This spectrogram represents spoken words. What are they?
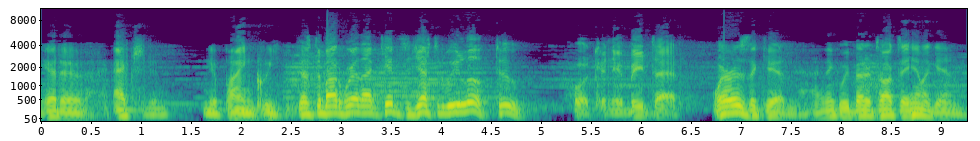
He had a accident near Pine Creek. Just about where that kid suggested we look, too. Well, can you beat that? Where is the kid? I think we'd better talk to him again.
